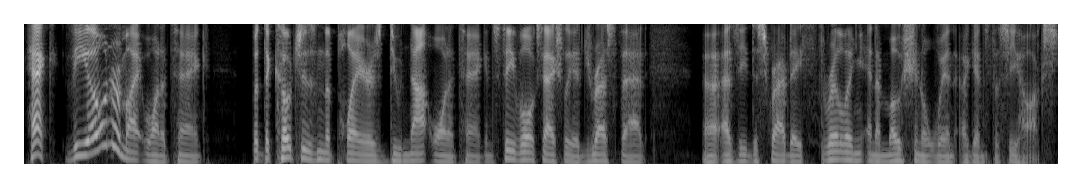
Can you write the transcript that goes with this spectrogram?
Heck, the owner might want to tank, but the coaches and the players do not want to tank. And Steve Wilks actually addressed that uh, as he described a thrilling and emotional win against the Seahawks.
